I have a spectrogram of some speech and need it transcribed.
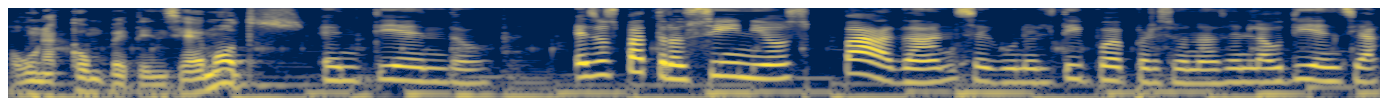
o una competencia de motos. Entiendo. Esos patrocinios pagan según el tipo de personas en la audiencia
